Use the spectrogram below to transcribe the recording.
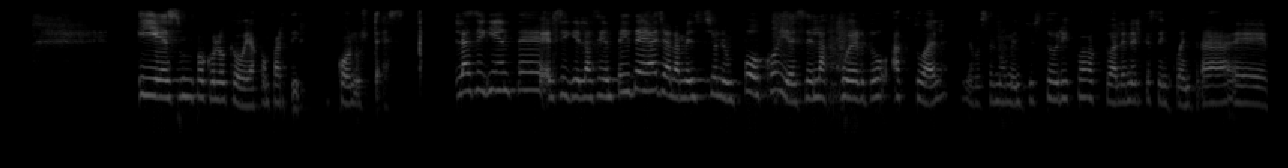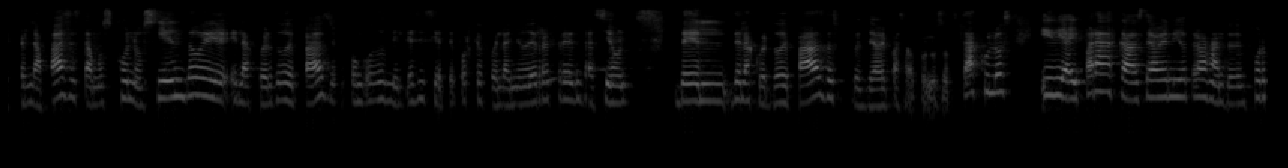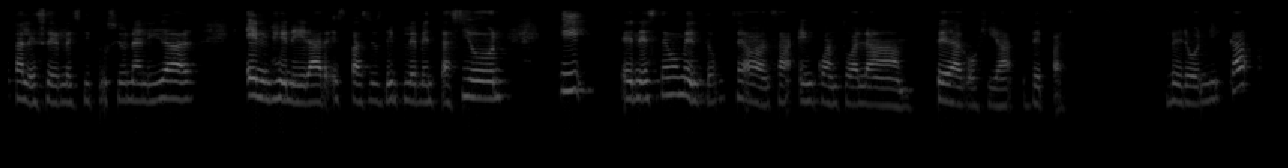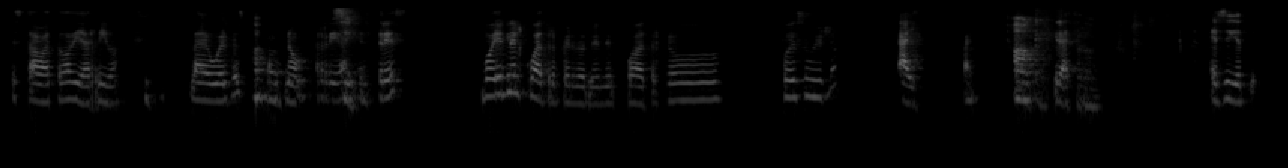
Y es un poco lo que voy a compartir con ustedes. La siguiente, el, la siguiente idea ya la mencioné un poco y es el acuerdo actual, digamos el momento histórico actual en el que se encuentra eh, pues, la paz. Estamos conociendo eh, el acuerdo de paz, yo pongo 2017 porque fue el año de refrendación del, del acuerdo de paz después de haber pasado por los obstáculos y de ahí para acá se ha venido trabajando en fortalecer la institucionalidad, en generar espacios de implementación y en este momento se avanza en cuanto a la pedagogía de paz. Verónica estaba todavía arriba. ¿La devuelves? Ah, no, arriba, el 3. Voy en el 4, perdón, en el 4. ¿Puedes subirlo? Ahí. Vale. Ah, ok. Gracias. El siguiente.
